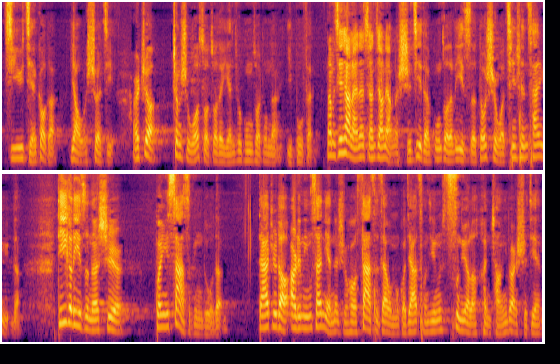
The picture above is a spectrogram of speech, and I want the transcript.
基于结构的药物设计，而这正是我所做的研究工作中的一部分。那么接下来呢，想讲两个实际的工作的例子，都是我亲身参与的。第一个例子呢是关于 SARS 病毒的。大家知道，二零零三年的时候，SARS 在我们国家曾经肆虐了很长一段时间。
